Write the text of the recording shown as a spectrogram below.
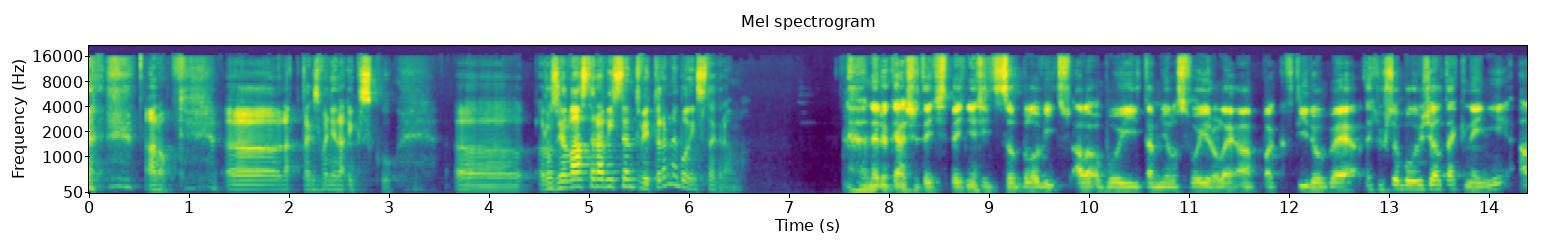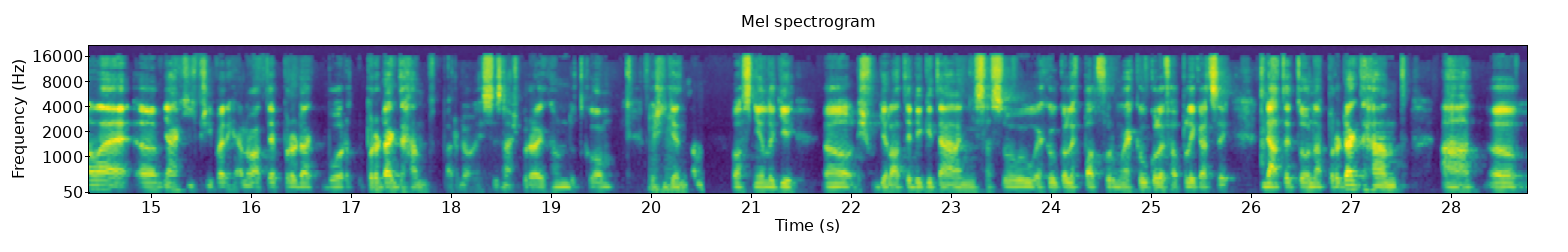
ano, uh, na, takzvaně na x rozjel vás teda víc ten Twitter nebo Instagram? Nedokážu teď zpětně říct, co bylo víc, ale obojí tam mělo svoji roli a pak v té době, teď už to bohužel tak není, ale uh, v nějakých případech ano, a to je Product, board, product Hunt, pardon, jestli znáš producthunt.com, každý mm-hmm. den tam vlastně lidi, uh, když uděláte digitální sasovou jakoukoliv platformu, jakoukoliv aplikaci, dáte to na Product Hunt a uh,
